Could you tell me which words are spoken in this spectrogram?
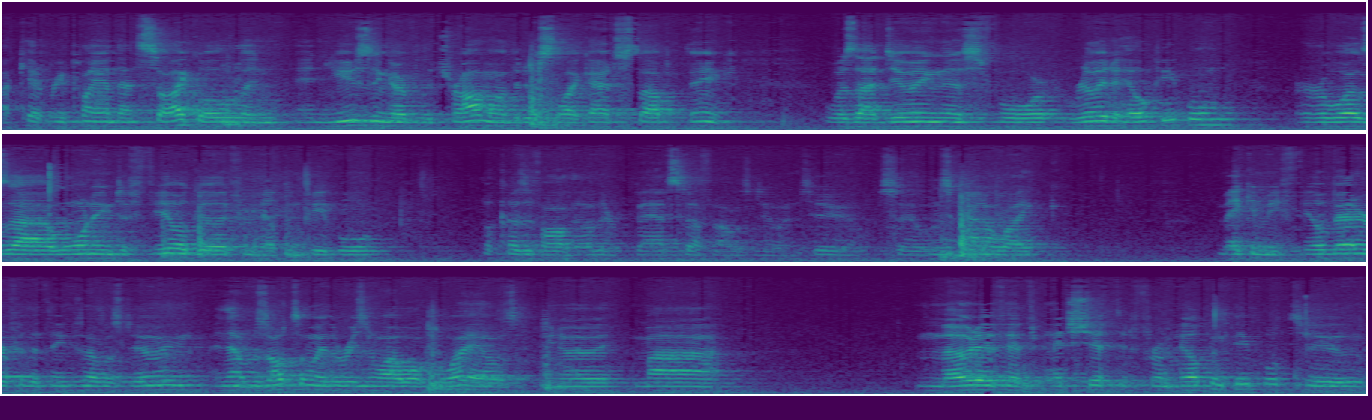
I kept replaying that cycle and, and using over the trauma that it's like I had to stop and think: Was I doing this for really to help people, or was I wanting to feel good from helping people? because of all the other bad stuff I was doing too. So it was kind of like making me feel better for the things I was doing, and that was ultimately the reason why I walked away. I was, you know, my motive had, had shifted from helping people to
